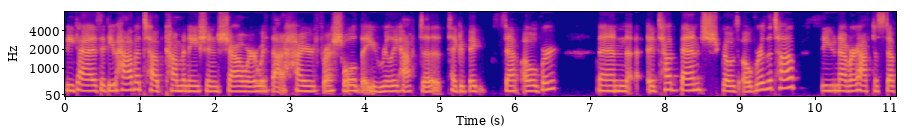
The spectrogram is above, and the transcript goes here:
Because if you have a tub combination shower with that higher threshold that you really have to take a big step over, then a tub bench goes over the tub. So you never have to step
